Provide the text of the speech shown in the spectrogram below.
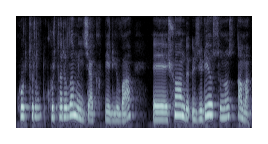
kurtarıl, kurtarılamayacak bir yuva. E, şu anda üzülüyorsunuz ama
